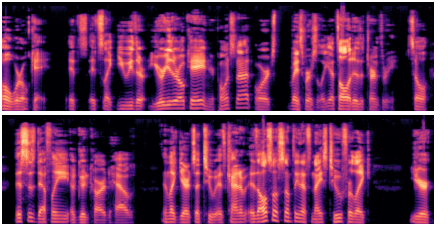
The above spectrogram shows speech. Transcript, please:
oh, we're okay. It's it's like you either you're either okay and your opponent's not, or it's vice versa. Like that's all it is at turn three. So this is definitely a good card to have and like Garrett said too, it's kind of it's also something that's nice too for like your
